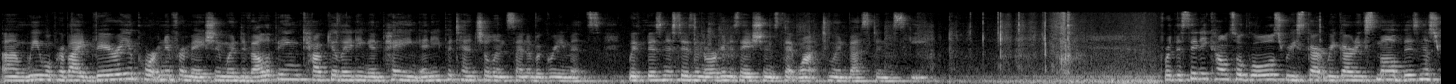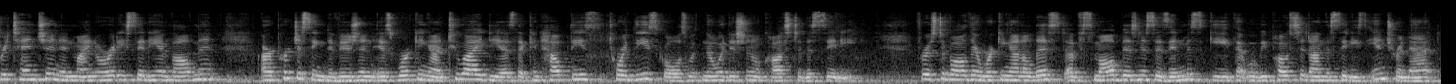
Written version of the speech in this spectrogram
Um, we will provide very important information when developing, calculating, and paying any potential incentive agreements with businesses and organizations that want to invest in Mesquite. For the City Council goals regarding small business retention and minority city involvement, our purchasing division is working on two ideas that can help these toward these goals with no additional cost to the city. First of all, they're working on a list of small businesses in Mesquite that will be posted on the city's intranet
